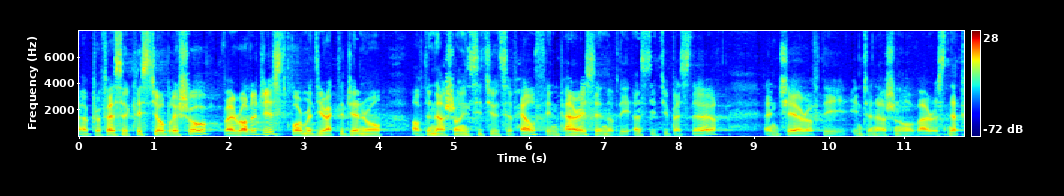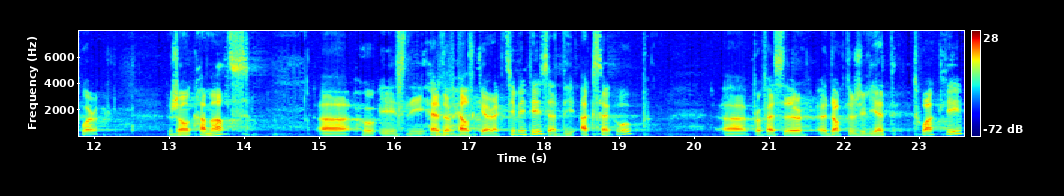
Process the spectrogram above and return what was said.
Uh, Professor Christian Bréchot, virologist, former Director General of the National Institutes of Health in Paris and of the Institut Pasteur, and chair of the International Virus Network. Jean Kramarz, uh, who is the head of healthcare activities at the AXA Group, uh, Professor uh, Dr. Juliette Tuakli,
